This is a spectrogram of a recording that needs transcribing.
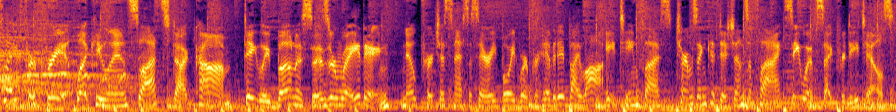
Play for free at LuckyLandSlots.com. Daily bonuses are waiting. No purchase necessary. Void where prohibited by law. 18 plus. Terms and conditions apply. See website for details.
